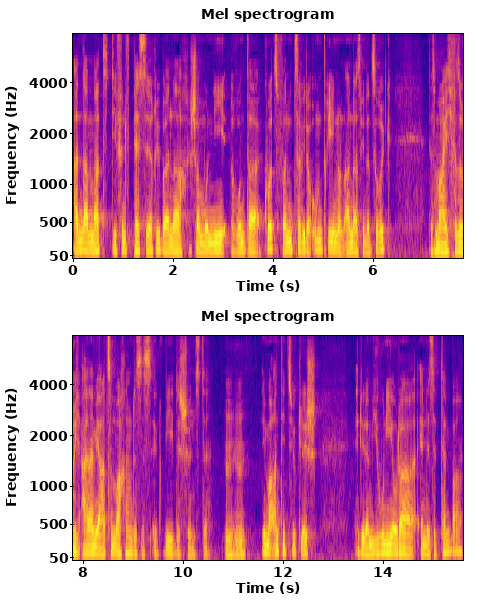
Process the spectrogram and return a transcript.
Andermatt, die fünf Pässe rüber nach Chamonix, runter, kurz vor Nizza wieder umdrehen und anders wieder zurück. Das mache ich, versuche ich einmal im Jahr zu machen. Das ist irgendwie das Schönste. Immer antizyklisch, entweder im Juni oder Ende September.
